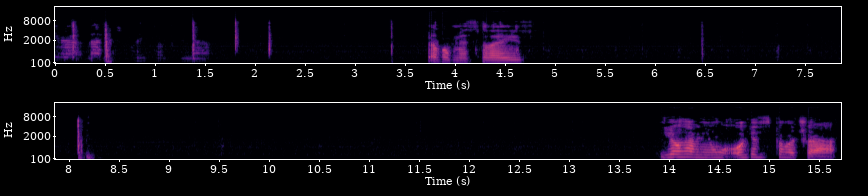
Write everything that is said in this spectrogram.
Yeah, that explains something else. Several misplays. You don't have any more Orchid Power Traps.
